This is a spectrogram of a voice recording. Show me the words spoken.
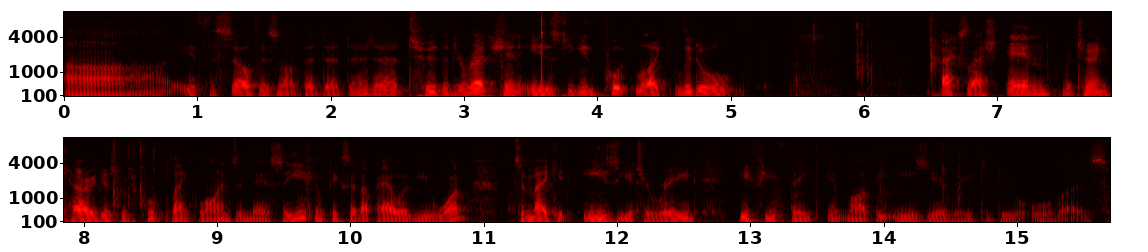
Uh, if the self is not da, da, da, da, to the direction is you can put like little backslash n, return characters, which put blank lines in there. So you can fix it up however you want to make it easier to read if you think it might be easier read to do all those.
